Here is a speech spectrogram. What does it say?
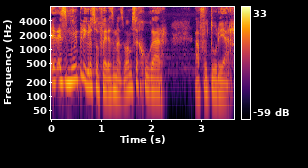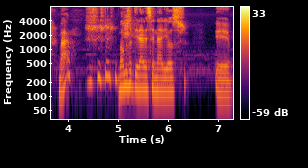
Es muy peligroso, Fer, es más, vamos a jugar a futurear, ¿va? vamos a tirar escenarios eh,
